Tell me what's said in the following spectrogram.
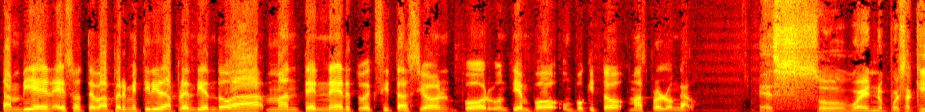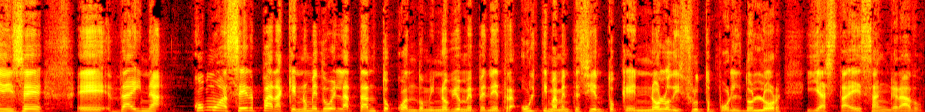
también eso te va a permitir ir aprendiendo a mantener tu excitación por un tiempo un poquito más prolongado. Eso, bueno, pues aquí dice eh, Daina, ¿cómo hacer para que no me duela tanto cuando mi novio me penetra? Últimamente siento que no lo disfruto por el dolor y hasta he sangrado.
